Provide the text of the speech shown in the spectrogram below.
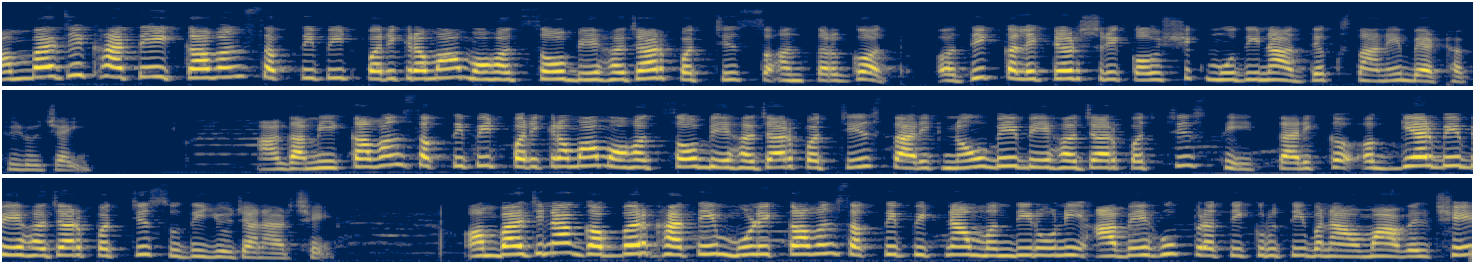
અંબાજી ખાતે એકાવન શક્તિપીઠ પરિક્રમા મહોત્સવ બે હજાર પચીસ અંતર્ગત અધિક કલેક્ટર શ્રી કૌશિક મોદીના અધ્યક્ષસ્થાને બેઠક યોજાઈ. આગામી એકાવન શક્તિપીઠ પરિક્રમા મહોત્સવ બે હજાર પચીસ તારીખ નવ બે બે હજાર પચીસથી તારીખ અગિયાર બે બે હજાર પચીસ સુધી યોજાનાર છે. અંબાજીના ગબ્બર ખાતે મૂળ એકાવન શક્તિપીઠના મંદિરોની આબેહૂબ પ્રતિકૃતિ બનાવવામાં આવેલ છે.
